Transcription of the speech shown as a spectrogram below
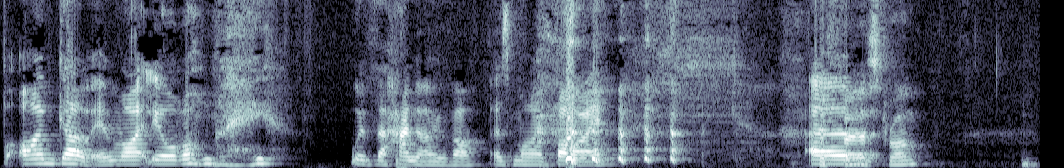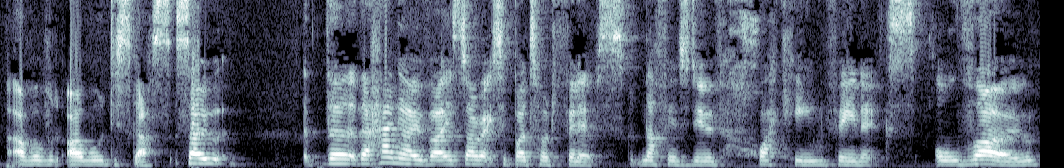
But I'm going, rightly or wrongly, with The Hangover as my buy. The Um, first one. I will I will discuss. So the the Hangover is directed by Todd Phillips. Nothing to do with Joaquin Phoenix. Although,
